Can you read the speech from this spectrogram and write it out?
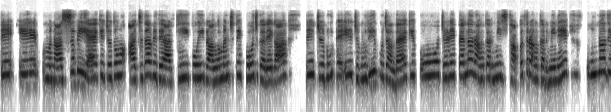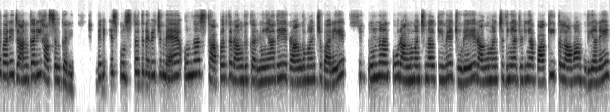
ਤੇ ਇਹ ਮناسب ਹੀ ਹੈ ਕਿ ਜਦੋਂ ਅੱਜ ਦਾ ਵਿਦਿਆਰਥੀ ਕੋਈ ਰੰਗ ਮੰਚ ਤੇ ਖੋਜ ਕਰੇਗਾ, ਤੇ ਜ਼ਰੂਰ, ਇਹ ਜ਼ਰੂਰੀ ਹੋ ਜਾਂਦਾ ਹੈ ਕਿ ਉਹ ਜਿਹੜੇ ਪਹਿਲਾਂ ਰੰਗ ਰੰਗਕਰਮੀ, ਸਥਾਪਿਤ ਰੰਗਕਰਮੀ ਨੇ, ਉਹਨਾਂ ਦੇ ਬਾਰੇ ਜਾਣਕਾਰੀ ਹਾਸਲ ਕਰੇ। ਤੇ ਇਸ ਪੁਸਤਕ ਦੇ ਵਿੱਚ ਮੈਂ ਉਹਨਾਂ ਸਥਾਪਿਤ ਰੰਗਕਰਮੀਆਂ ਦੇ ਰੰਗਮੰਚ ਬਾਰੇ, ਉਹਨਾਂ ਉਹ ਰੰਗਮੰਚ ਨਾਲ ਕਿਵੇਂ ਜੁੜੇ ਰੰਗਮੰਚ ਦੀਆਂ ਜਿਹੜੀਆਂ ਬਾਕੀ ਕਲਾਵਾਂ ਹੁੰਦੀਆਂ ਨੇ,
